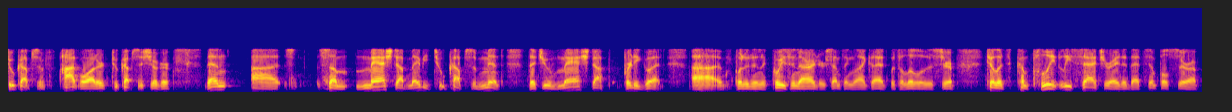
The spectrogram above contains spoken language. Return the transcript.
two cups of hot water, two cups of sugar, then uh, some mashed up, maybe two cups of mint that you mashed up pretty good. Uh, put it in a Cuisinart or something like that with a little of the syrup till it's completely saturated, that simple syrup,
